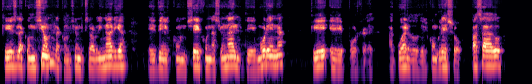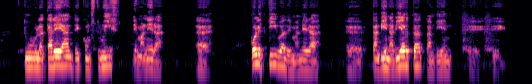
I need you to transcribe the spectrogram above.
que es la comisión, la comisión extraordinaria del Consejo Nacional de Morena, que por acuerdo del Congreso pasado tuvo la tarea de construir de manera eh, colectiva, de manera eh, también abierta, también eh,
